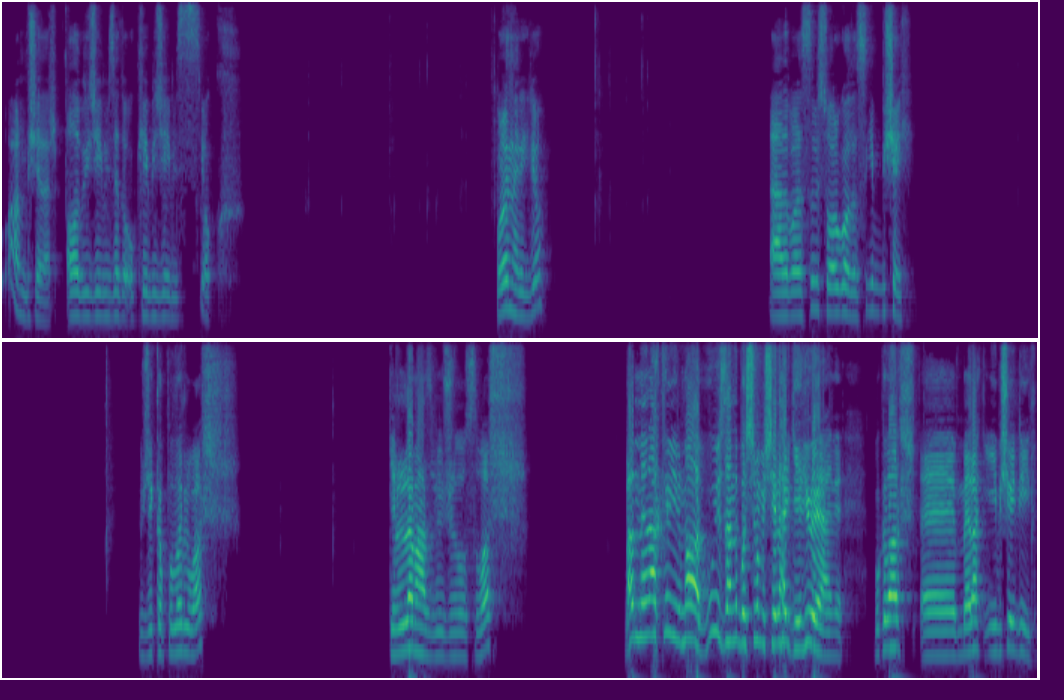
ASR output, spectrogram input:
Var mı bir şeyler? Alabileceğimiz ya da okuyabileceğimiz yok. Buraya nereye gidiyor? Yani burası bir sorgu odası gibi bir şey. Hücre kapıları var. Girilemez bir hücre odası var. Ben meraklıyım abi. Bu yüzden de başıma bir şeyler geliyor yani. Bu kadar eee, merak iyi bir şey değil.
